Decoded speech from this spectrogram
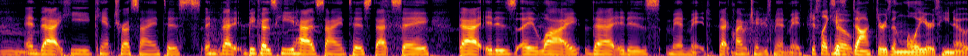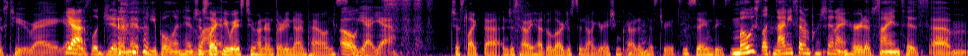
mm. and that he can't trust scientists, and that because he has scientists that say that it is a lie that it is man-made, that climate change is man-made, Just like So- his doctors and lawyers, he knows too, right? Yeah. those legitimate people in his Just life. like he weighs 239 pounds. Oh yeah, yeah. Just like that. And just how he had the largest inauguration crowd in Mhm. history. It's the same Z's. Most like ninety-seven percent I heard of scientists um,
